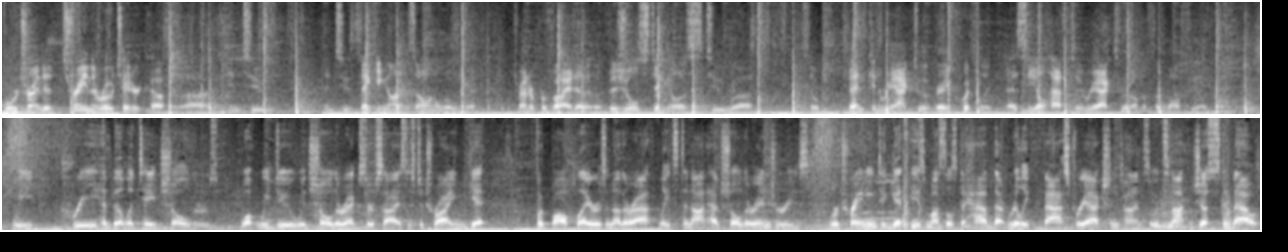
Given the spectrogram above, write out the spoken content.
Well, we're trying to train the rotator cuff uh, into, into thinking on its own a little bit, trying to provide a, a visual stimulus to, uh, so Ben can react to it very quickly, as he'll have to react to it on the football field. We prehabilitate shoulders. What we do with shoulder exercises to try and get football players and other athletes to not have shoulder injuries. We're training to get these muscles to have that really fast reaction time. So it's not just about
